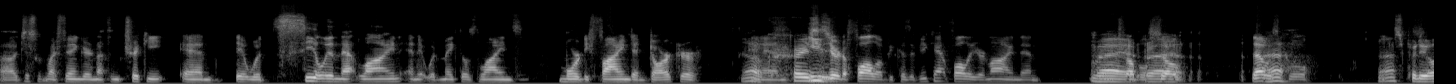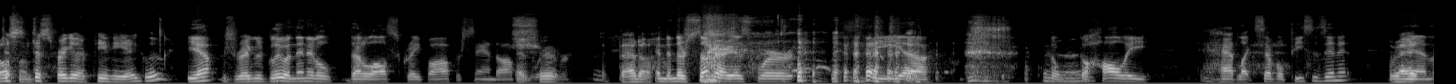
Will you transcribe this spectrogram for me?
Uh, just with my finger, nothing tricky, and it would seal in that line, and it would make those lines more defined and darker Oh, and crazy. easier to follow because if you can't follow your line then you're right, in trouble right. so that was Ah. cool That's pretty awesome. Just just regular PVA glue. yeah just regular glue and then it'll that'll all scrape off or sand off or Sure. whatever better. and then there's some areas where the uh, the, the holly had like several pieces in it right. and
